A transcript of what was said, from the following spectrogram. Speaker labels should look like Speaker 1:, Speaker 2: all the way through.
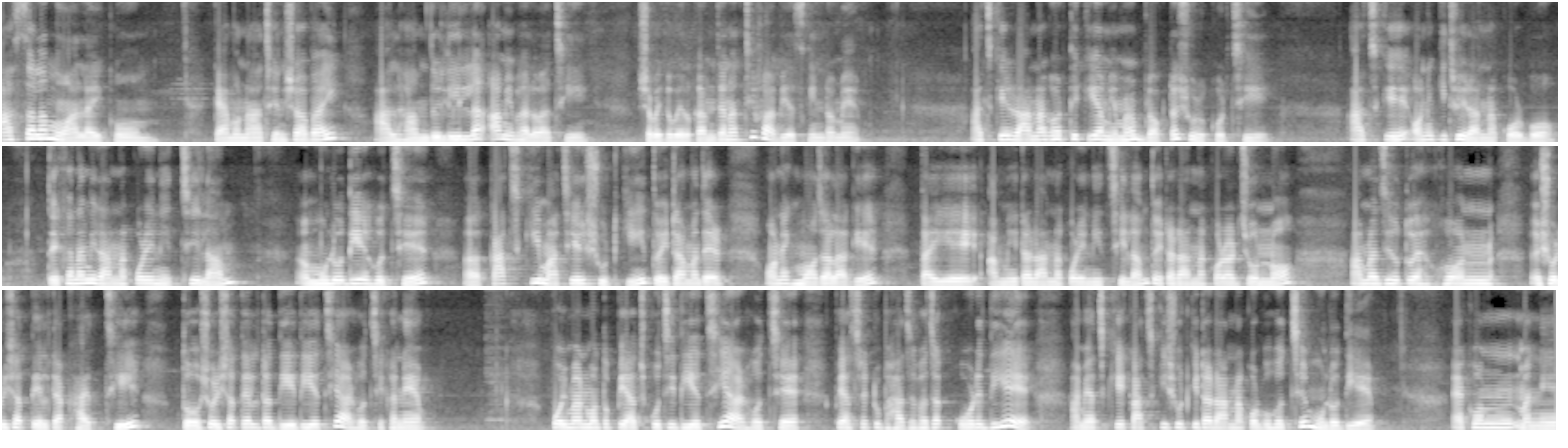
Speaker 1: আসসালামু আলাইকুম। কেমন আছেন সবাই? আলহামদুলিল্লাহ, আমি ভালো আছি। সবাইকে ওয়েলকাম জানাচ্ছি ফাবিয়াস কিংডমে। আজকে রান্নাঘর থেকে আমি আমার ব্লগটা শুরু করছি। আজকে অনেক কিছুই রান্না করব। তো এখানে আমি রান্না করে নিচ্ছিলাম মূলো দিয়ে হচ্ছে কাচকি মাছের শুটকি। তো এটা আমাদের অনেক মজা লাগে, তাই আমি এটা রান্না করে নিচ্ছিলাম। তো এটা রান্না করার জন্য আমরা যেহেতু এখন সরিষার তেলটা খাচ্ছি, তো সরিষার তেলটা দিয়ে দিয়েছি আর হচ্ছে এখানে পরিমাণ মতো পেঁয়াজ কুচি দিয়েছি আর হচ্ছে পেঁয়াজটা একটু ভাজা ভাজা করে দিয়ে আমি আজকে কাচকি শুটকিটা রান্না করব হচ্ছে মূলো দিয়ে। এখন মানে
